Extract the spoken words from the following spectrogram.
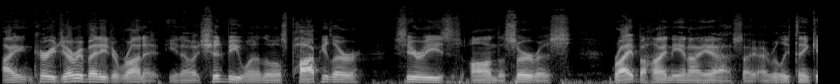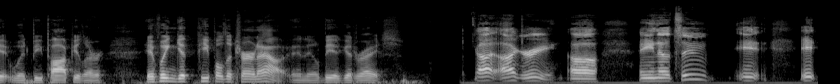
I encourage everybody to run it. You know, it should be one of the most popular series on the service, right behind NIS. I, I really think it would be popular if we can get people to turn out, and it'll be a good race. I, I agree. Uh, and you know, too, it it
